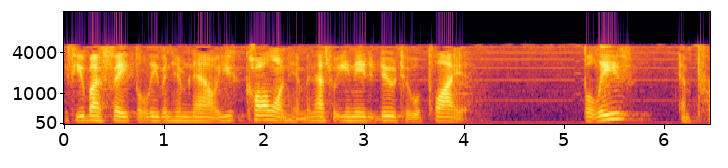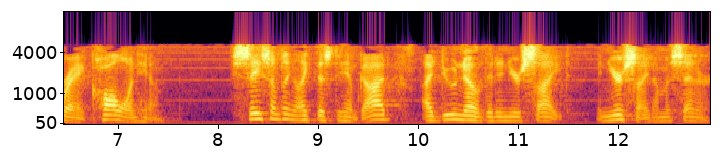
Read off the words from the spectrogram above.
If you by faith believe in him now, you can call on him, and that's what you need to do to apply it. Believe and pray. Call on him. Say something like this to him God, I do know that in your sight, in your sight, I'm a sinner.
